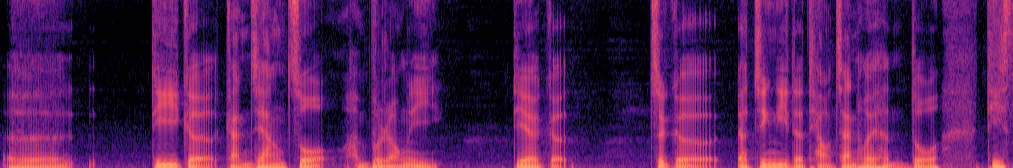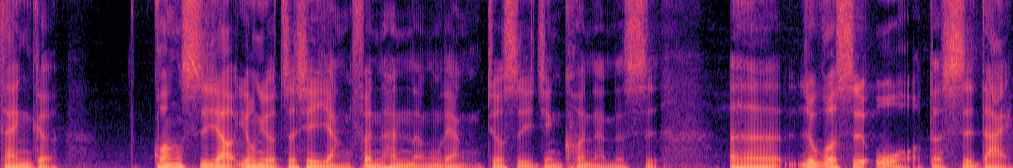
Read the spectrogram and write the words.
呃。第一个敢这样做很不容易，第二个这个要经历的挑战会很多，第三个光是要拥有这些养分和能量就是一件困难的事。呃，如果是我的世代，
